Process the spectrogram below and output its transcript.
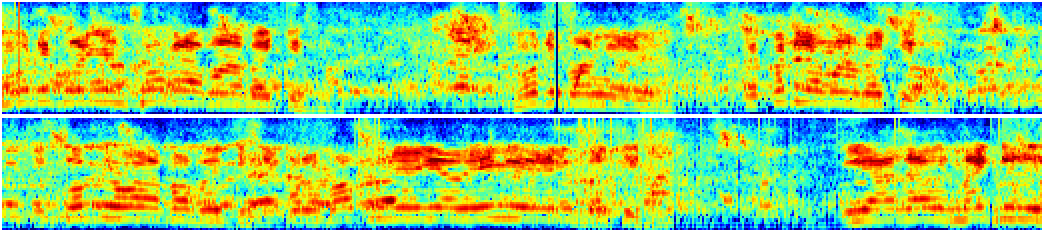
મોટી પાણી છોકરા પણ બેઠી છે. મોટી પાણીવાળી એ કટલા પણ વેચી છે. એ ટોપીવાળા પણ વેચી છે. બોલે બાપુની એરિયા એવી એવી વેચી છે. એ યાદ આવે માગી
